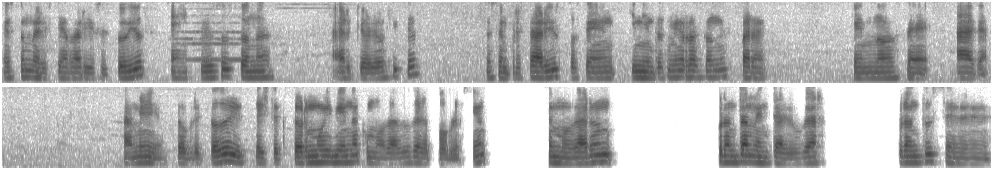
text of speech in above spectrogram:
esto merecía varios estudios e incluso zonas arqueológicas, los empresarios poseen 500.000 razones para que no se hagan. Familias, sobre todo el, sector muy bien acomodado de la población, se mudaron prontamente al lugar. Pronto se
